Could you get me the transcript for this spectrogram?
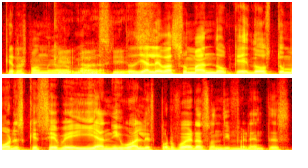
que responde a hormonas. Entonces ya le vas sumando que dos tumores que se veían iguales por fuera son diferentes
